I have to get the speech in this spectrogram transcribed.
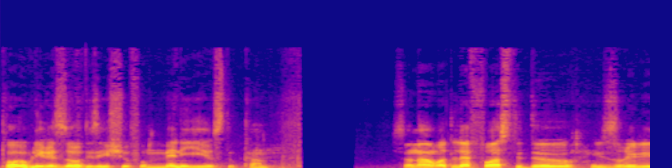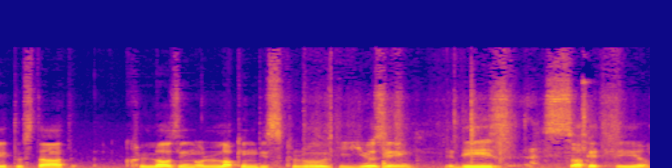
probably resolve this issue for many years to come so now what left for us to do is really to start closing or locking the screws using these socket here.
